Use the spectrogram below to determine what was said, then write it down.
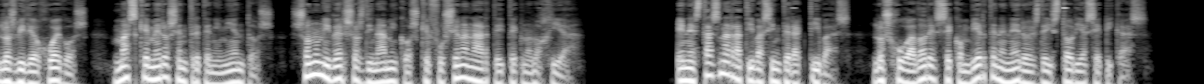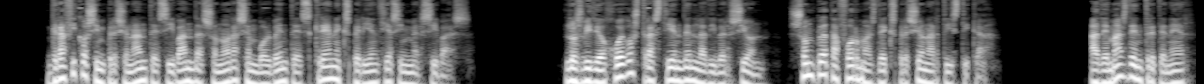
Los videojuegos, más que meros entretenimientos, son universos dinámicos que fusionan arte y tecnología. En estas narrativas interactivas, los jugadores se convierten en héroes de historias épicas. Gráficos impresionantes y bandas sonoras envolventes crean experiencias inmersivas. Los videojuegos trascienden la diversión, son plataformas de expresión artística. Además de entretener,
